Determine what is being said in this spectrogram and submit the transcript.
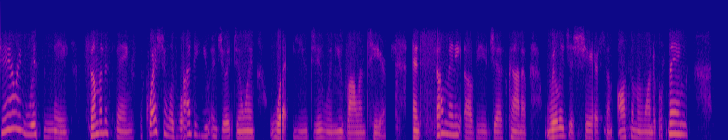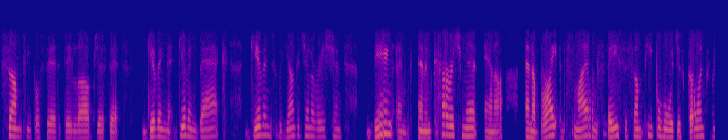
sharing with me some of the things. The question was, why do you enjoy doing what you do when you volunteer? And so many of you just kind of really just shared some awesome and wonderful things. Some people said that they love just that giving that giving back, giving to the younger generation, being an, an encouragement and a and a bright and smiling face to some people who were just going through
